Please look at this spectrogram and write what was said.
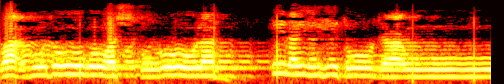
واعبدوه واشكروا له إليه ترجعون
